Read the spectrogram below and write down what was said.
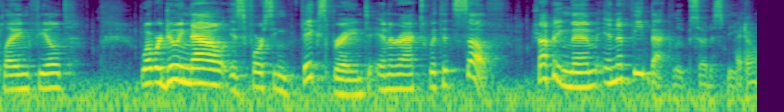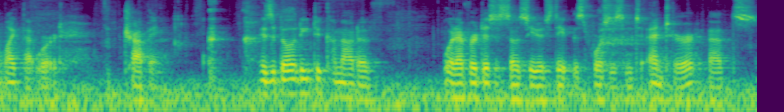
playing field. What we're doing now is forcing Vic's brain to interact with itself, trapping them in a feedback loop, so to speak. I don't like that word. Trapping. His ability to come out of whatever disassociative state this forces him to enter, that's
